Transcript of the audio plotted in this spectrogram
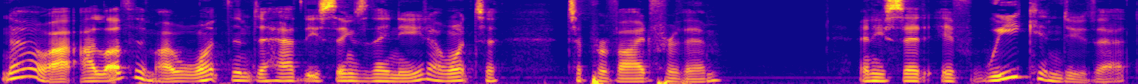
No, I, I love them. I want them to have these things they need. I want to, to provide for them. And he said, if we can do that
